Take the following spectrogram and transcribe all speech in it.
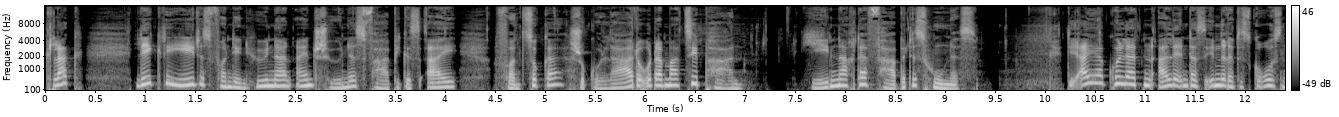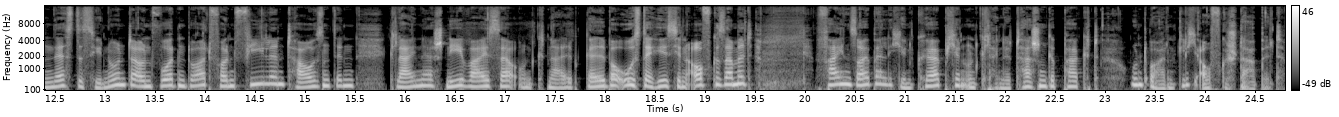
Klack legte jedes von den Hühnern ein schönes farbiges Ei von Zucker, Schokolade oder Marzipan, je nach der Farbe des Huhnes. Die Eier kullerten alle in das Innere des großen Nestes hinunter und wurden dort von vielen Tausenden kleiner, schneeweißer und knallgelber Osterhäschen aufgesammelt, fein säuberlich in Körbchen und kleine Taschen gepackt und ordentlich aufgestapelt.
